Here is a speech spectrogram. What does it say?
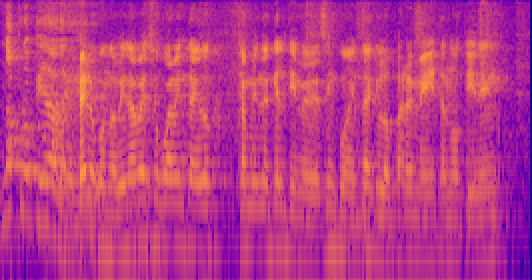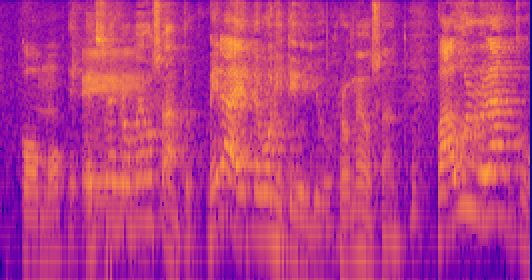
una propiedad de ellos. Pero cuando viene a ver esos 42 camiones que él tiene de 50, es que los PRMistas no tienen cómo. eso es eh, Romeo Santos Mira este bonitillo. Romeo Santos Paul Blanco,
